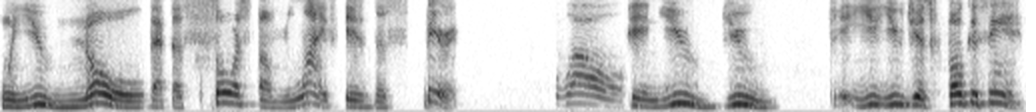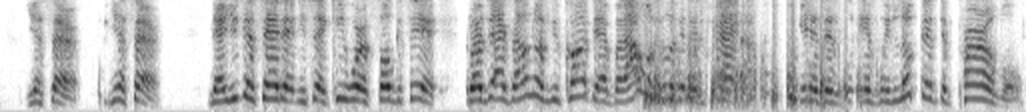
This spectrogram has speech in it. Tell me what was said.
when you know that the source of life is the spirit Whoa. and you you you you just focus in Yes, sir. Yes, sir. Now you just said that you said keyword focus in. Brother Jackson, I don't know if you caught that, but I was looking at the fact is if, if we looked at the parable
